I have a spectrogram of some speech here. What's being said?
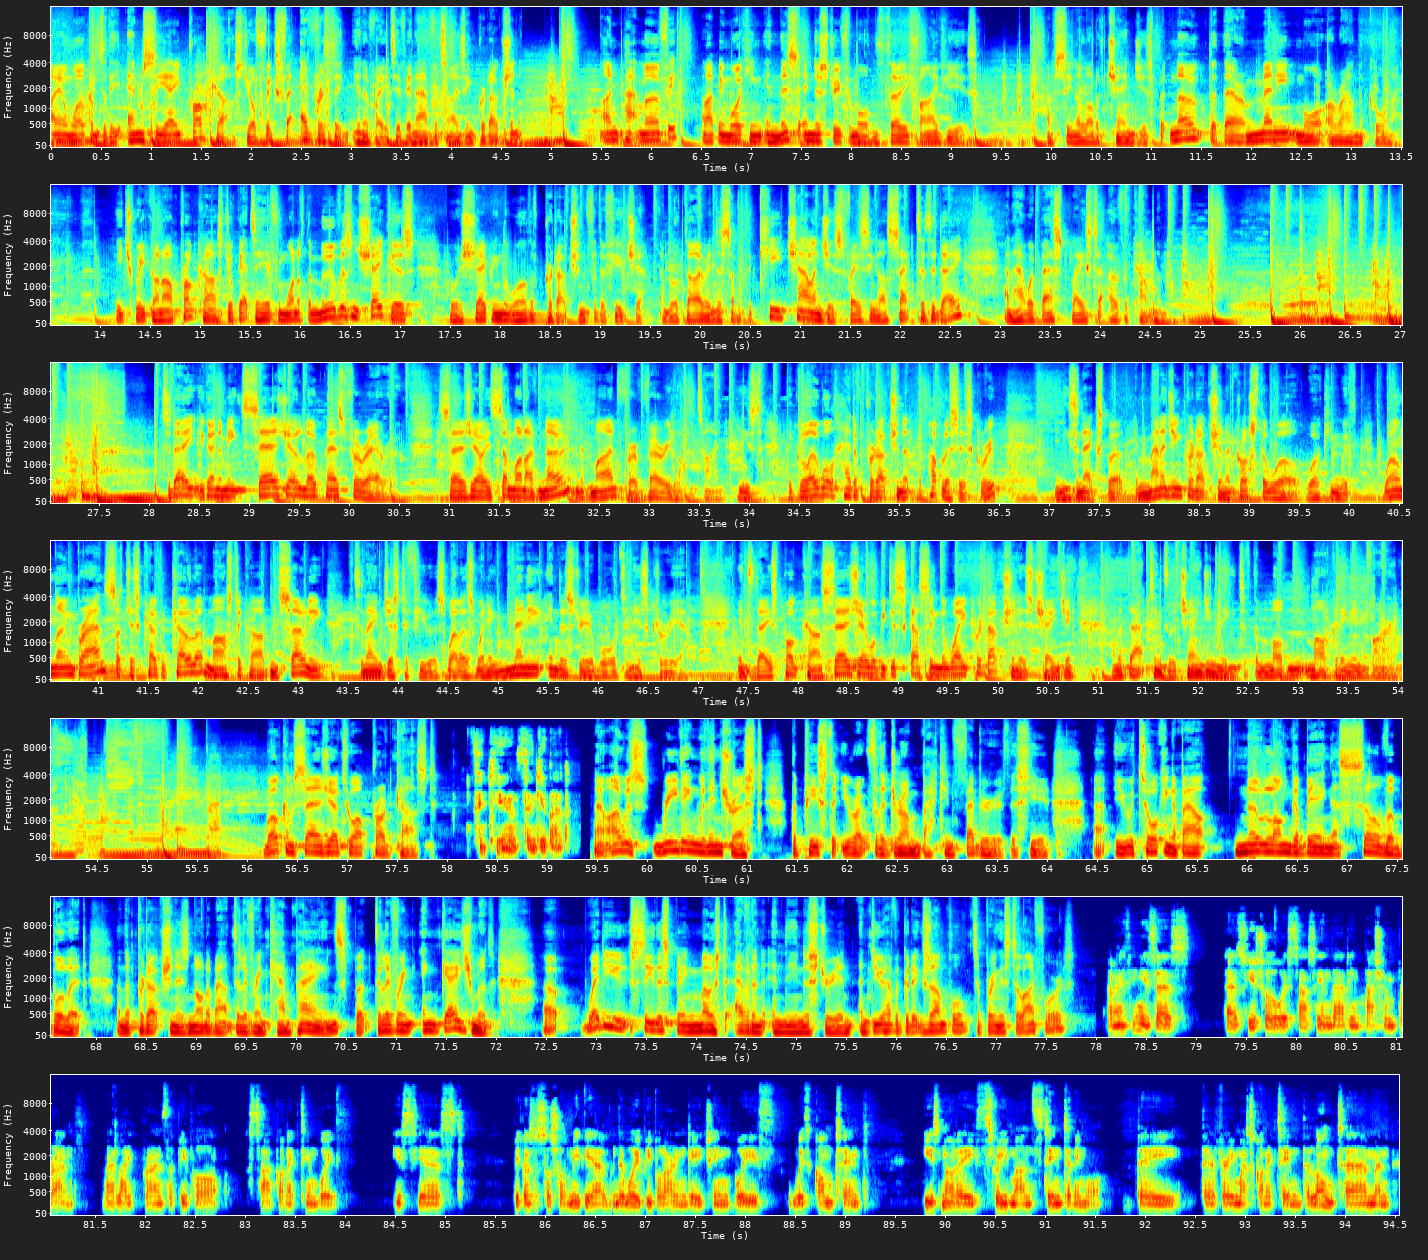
Hi, and welcome to the MCA Prodcast, your fix for everything innovative in advertising production. I'm Pat Murphy, and I've been working in this industry for more than 35 years. I've seen a lot of changes, but know that there are many more around the corner. Each week on our podcast, you'll get to hear from one of the movers and shakers who are shaping the world of production for the future. And we'll dive into some of the key challenges facing our sector today and how we're best placed to overcome them. Today, you're going to meet Sergio Lopez Ferrero. Sergio is someone I've known and admired for a very long time. He's the global head of production at the Publicis Groupe, and he's an expert in managing production across the world, working with well known brands such as Coca Cola, MasterCard, and Sony, to name just a few, as well as winning many industry awards in his career. In today's podcast, Sergio will be discussing the way production is changing and adapting to the changing needs of the modern marketing environment. Welcome, Sergio, to our podcast. Thank you. Thank you, Pat. Now, I was reading with interest the piece that you wrote for The Drum back in February of this year. Uh, you were talking about no longer being a silver bullet and that production is not about delivering campaigns, but delivering engagement. Uh, where do you see this being most evident in the industry? And, and, do you have a good example to bring this to life for us? I mean, I think it's as, as usual, we start seeing that in passion brands, right? Like brands that people start connecting with. It's just because of social media, the way people are engaging with with content is not a three month stint anymore. They they're very much connected in the long term and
